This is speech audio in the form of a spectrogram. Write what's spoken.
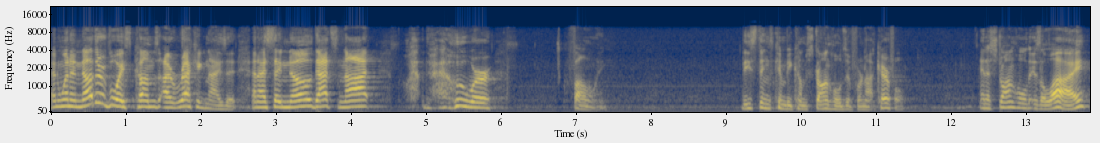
And when another voice comes, I recognize it. And I say, no, that's not who we're following. These things can become strongholds if we're not careful. And a stronghold is a lie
